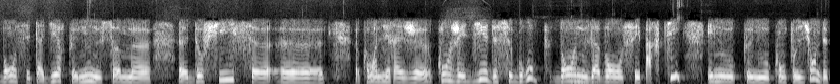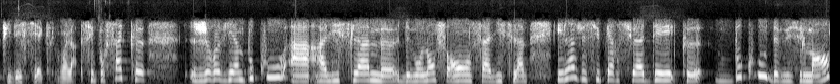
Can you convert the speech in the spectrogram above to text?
bon, c'est-à-dire que nous, nous sommes d'office, comment dirais-je, congédiés de ce groupe dont nous avons fait partie et que nous composions depuis des siècles. Voilà. C'est pour ça que je reviens beaucoup à, l'islam de mon enfance, à l'islam. Et là, je suis persuadée que beaucoup de musulmans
